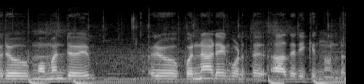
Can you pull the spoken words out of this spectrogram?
ഒരു മൊമന്റോയും ഒരു പൊന്നാടയും കൊടുത്ത് ആദരിക്കുന്നുണ്ട്.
